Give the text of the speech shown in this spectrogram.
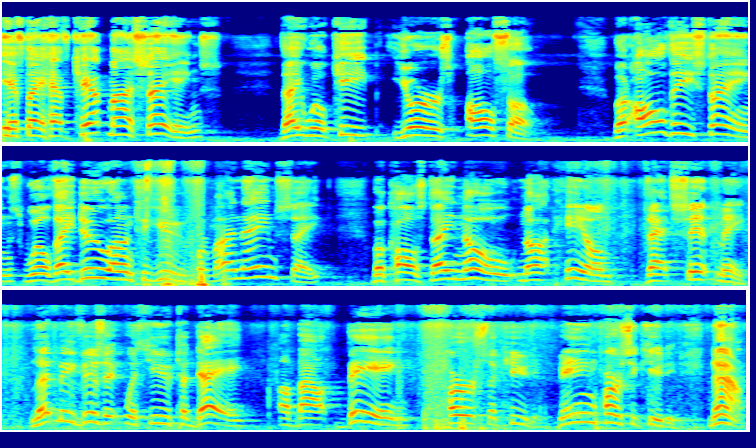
If they have kept my sayings, they will keep yours also. But all these things will they do unto you for my name's sake, because they know not him that sent me. Let me visit with you today about being persecuted. Being persecuted. Now,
